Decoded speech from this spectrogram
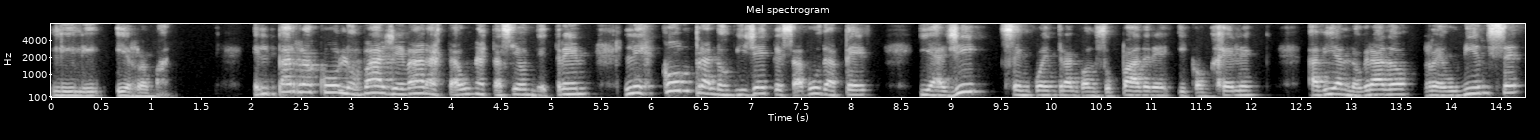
Lili y Román. El párroco los va a llevar hasta una estación de tren, les compra los billetes a Budapest y allí se encuentran con su padre y con Helek. Habían logrado reunirse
